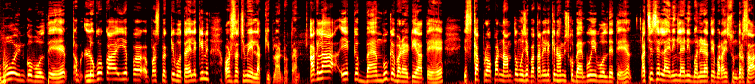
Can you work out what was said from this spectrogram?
वो इनको बोलते हैं। अब लोगों का ये पर्सपेक्टिव होता है, लेकिन और सच में लक्की प्लांट होता है। अगला एक बैम्बू के वैरायटी आते हैं। इसका प्रॉपर नाम तो मुझे पता नहीं, लेकिन हम इसको बैम्बू ही बोल देते हैं। अच्छे से लाइनिंग लाइनिंग बने रहते हैं, बड़ा ही सुंदर सा।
